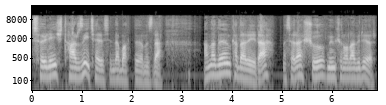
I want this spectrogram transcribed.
söyleyiş tarzı içerisinde baktığımızda anladığım kadarıyla mesela şu mümkün olabiliyor.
